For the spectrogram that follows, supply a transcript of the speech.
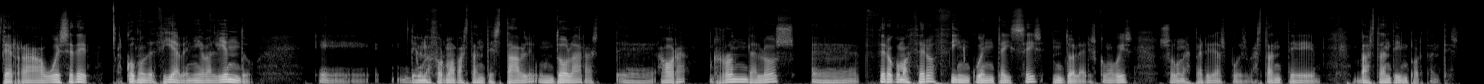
Terra USD, como decía, venía valiendo eh, de una forma bastante estable, un dólar, eh, ahora ronda los 0,056 dólares. Como veis, son unas pérdidas pues bastante, bastante importantes.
